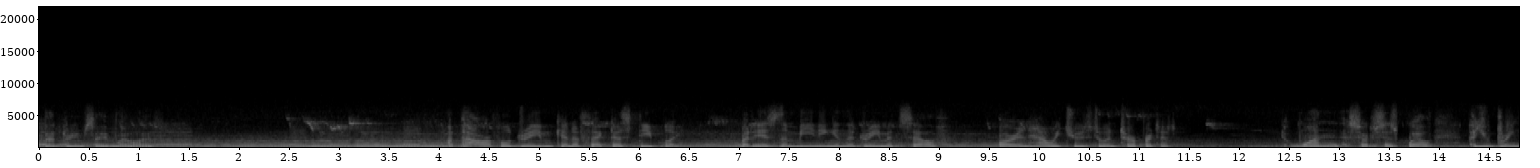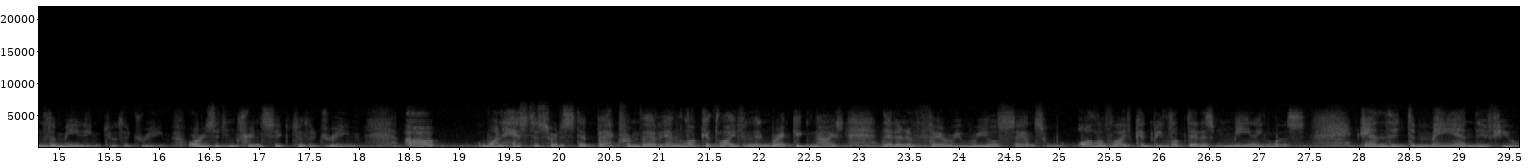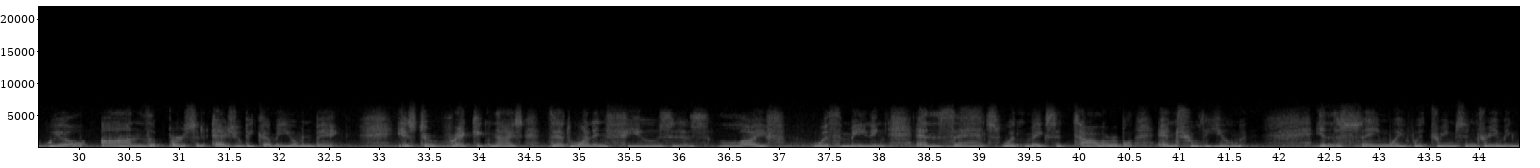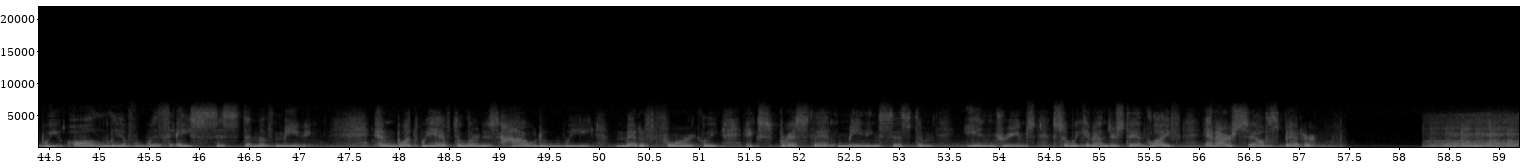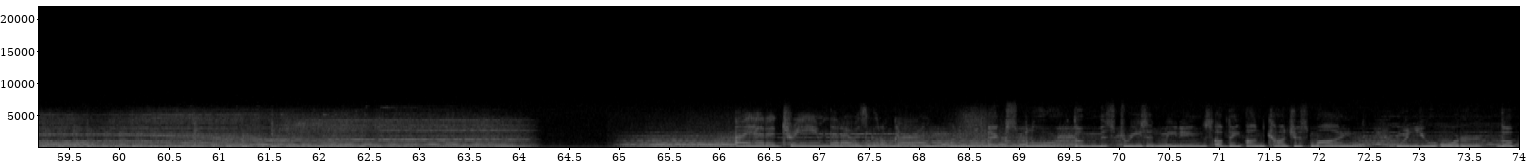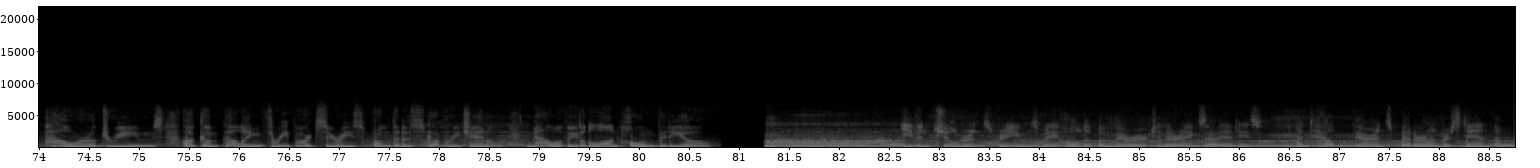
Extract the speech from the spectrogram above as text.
That dream saved my life. A powerful dream can affect us deeply, but is the meaning in the dream itself or in how we choose to interpret it? One sort of says, well, you bring the meaning to the dream, or is it intrinsic to the dream? Uh, one has to sort of step back from that and look at life and then recognize that in a very real sense, all of life can be looked at as meaningless. And the demand, if you will, on the person as you become a human being is to recognize that one infuses life with meaning, and that's what makes it tolerable and truly human. In the same way with dreams and dreaming, we all live with a system of meaning. And what we have to learn is how do we metaphorically express that meaning system in dreams so we can understand life and ourselves better. I had a dream that I was a little girl. Explore the mysteries and meanings of the unconscious mind when you order The Power of Dreams, a compelling three-part series from the Discovery Channel, now available on home video. Even children's dreams may hold up a mirror to their anxieties and help parents better understand them.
